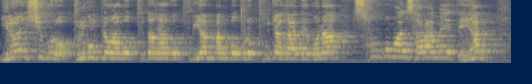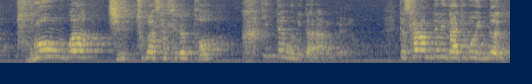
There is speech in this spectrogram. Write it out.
이런 식으로 불공평하고 부당하고 불의한 방법으로 부자가 되거나 성공한 사람에 대한 부러움과 질투가 사실은 더 크기 때문이다라는 거예요. 그러니까 사람들이 가지고 있는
